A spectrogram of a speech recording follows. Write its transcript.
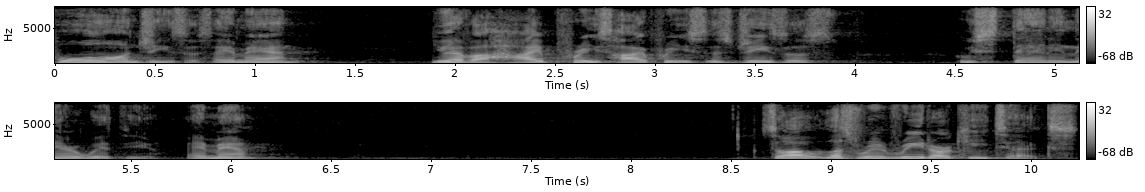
pull on Jesus. Amen. You have a high priest, high priest is Jesus, who's standing there with you. Amen. So let's reread our key text.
